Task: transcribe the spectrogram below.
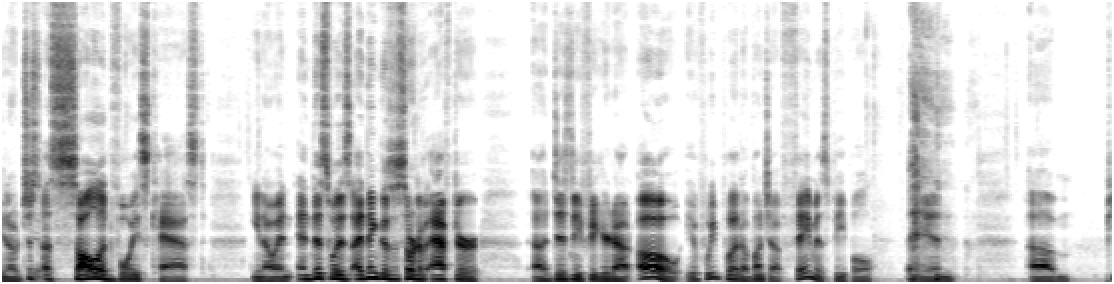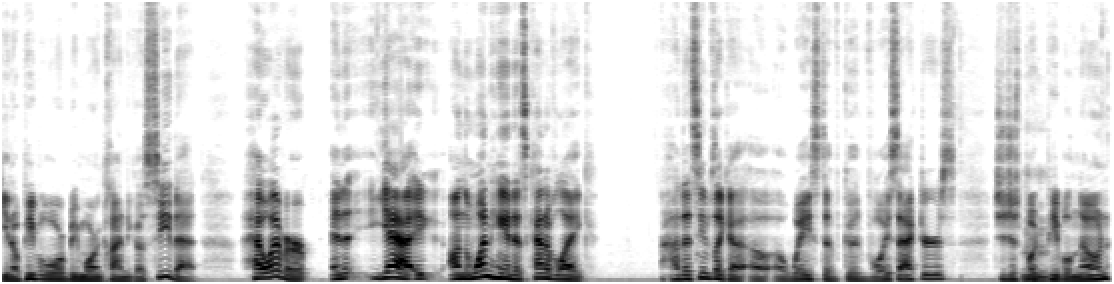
You know, just a solid voice cast. you know, and and this was I think this was sort of after uh, Disney figured out, oh, if we put a bunch of famous people in, um, you know, people will be more inclined to go see that. However, and yeah, it, on the one hand, it's kind of like ah, that seems like a, a, a waste of good voice actors to just put people known,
